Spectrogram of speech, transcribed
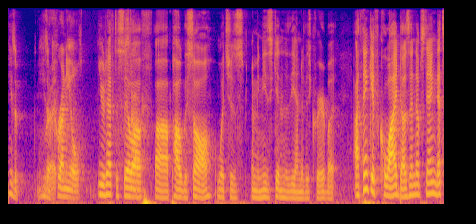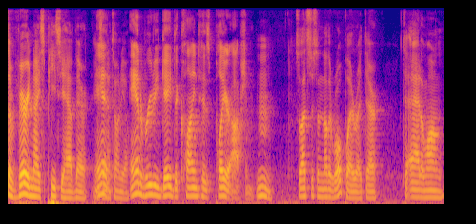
he's a he's a perennial You'd have to sail Star. off uh, Pau Gasol, which is, I mean, he's getting to the end of his career, but I think if Kawhi does end up staying, that's a very nice piece you have there in San Antonio. and Rudy Gay declined his player option. So that's just another role player right there to add along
